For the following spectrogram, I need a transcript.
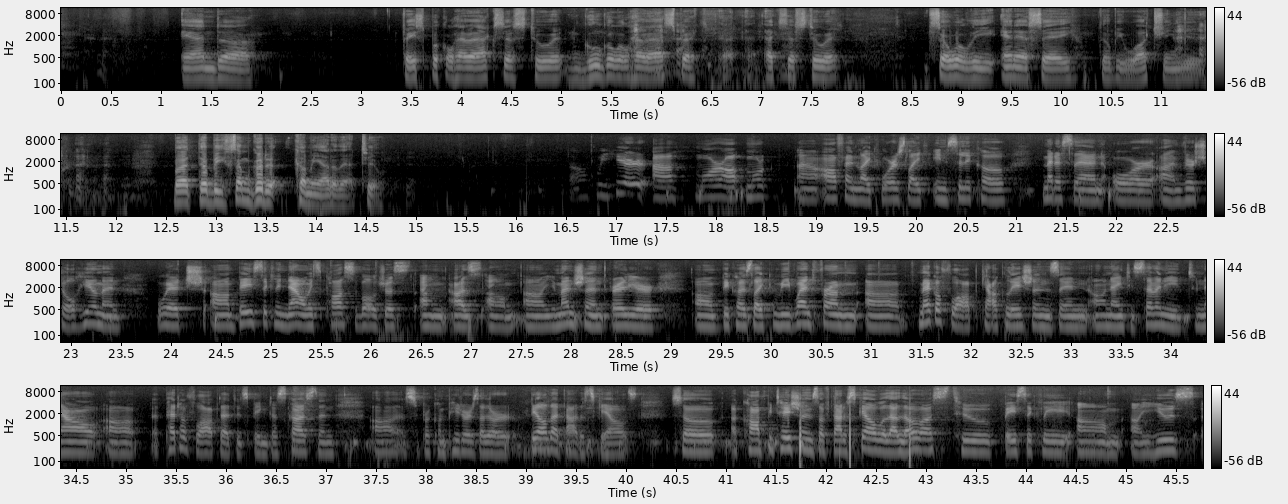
And uh, Facebook will have access to it, and Google will have aspect, access to it. So will the NSA. They'll be watching you. but there'll be some good coming out of that, too. We hear uh, more, more uh, often like words like in silico medicine or um, virtual human, which uh, basically now is possible just um, as um, uh, you mentioned earlier, uh, because like we went from uh, megaflop calculations in 1970 to now a petaflop that is being discussed and supercomputers that are built at data scales. So computations of data scale will allow us to basically um, use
